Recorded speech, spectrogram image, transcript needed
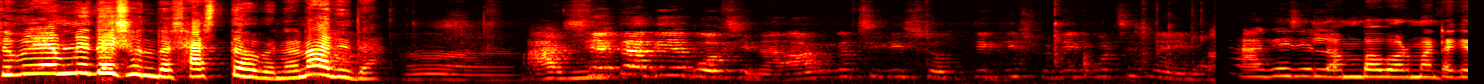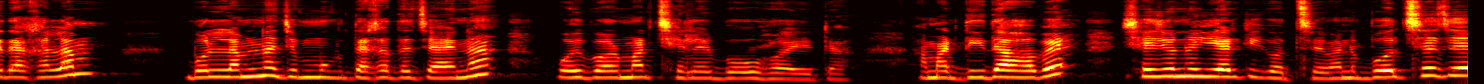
তুমি এমনিতেই সুন্দর স্বাস্থ্য হবে না না দিদা? এমনি? আগে যে লম্বা বর্মাটাকে দেখালাম বললাম না যে মুখ দেখাতে চায় না ওই বর্মার ছেলের বউ হয় এটা। আমার দিদা হবে সেই জন্য ইয়ার কি করছে। মানে বলছে যে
